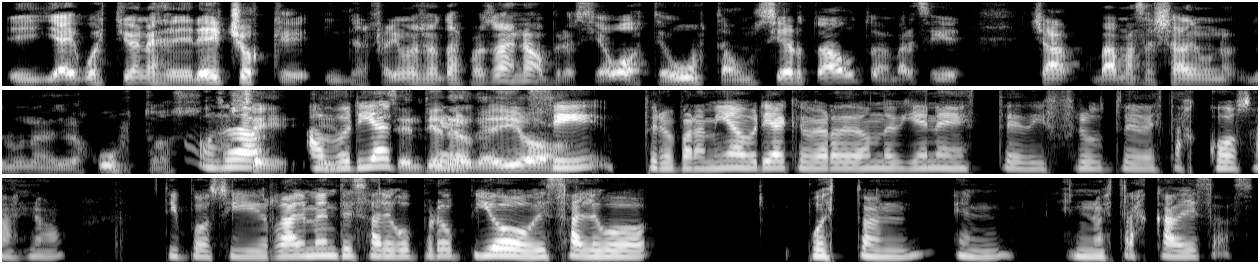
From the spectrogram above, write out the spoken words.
y hay cuestiones de derechos que interferimos en otras personas, no, pero si a vos te gusta un cierto auto, me parece que ya va más allá de uno de, uno de los gustos. O no sea, sé, habría ¿se entiende que- lo que digo? Sí, pero para mí habría que ver de dónde viene este disfrute de estas cosas, ¿no? Tipo, si realmente es algo propio o es algo puesto en, en- en nuestras cabezas.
